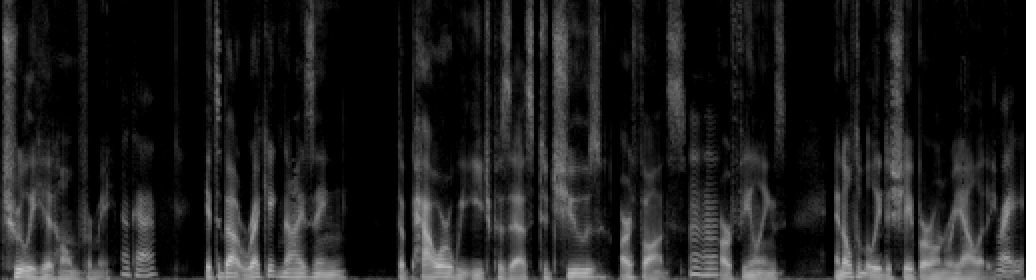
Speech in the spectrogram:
truly hit home for me. Okay. It's about recognizing the power we each possess to choose our thoughts, Mm-hmm. our feelings, and ultimately to shape our own reality. Right.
